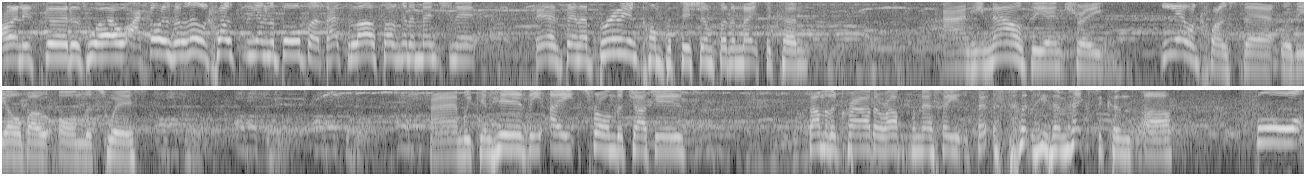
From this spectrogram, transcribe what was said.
Oh, and it's good as well. I thought it was a little close to the end of the ball, but that's the last I'm going to mention it. It has been a brilliant competition for the Mexican. And he nails the entry. Little close there with the elbow on the twist. And we can hear the eights from the judges. Some of the crowd are up on their feet. Certainly the Mexicans are. Four,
